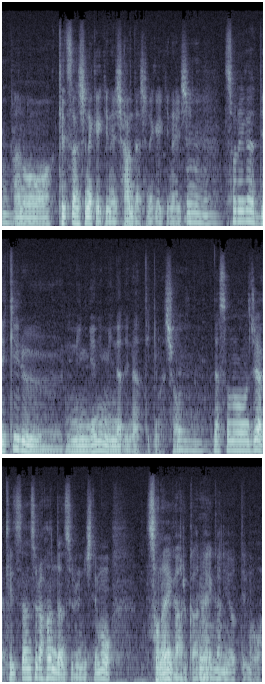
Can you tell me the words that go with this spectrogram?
うん、あの決断しなきゃいけないし判断しなきゃいけないし、それができる人間にみんなでなっていきましょう、だそのじゃあ決断する判断するにしても備えがあるかないかによっても、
